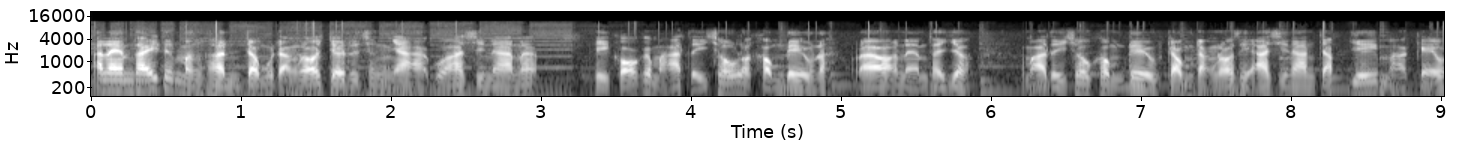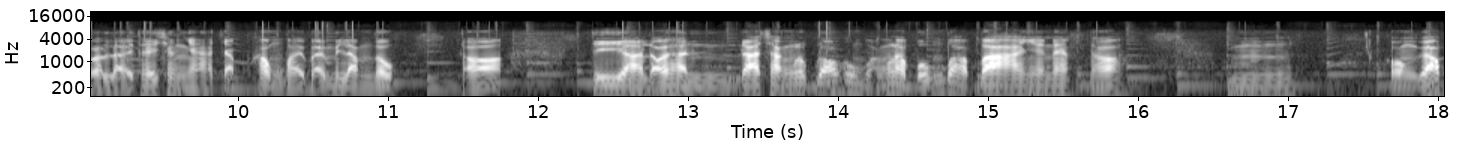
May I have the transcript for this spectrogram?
anh em thấy trên màn hình trong cái trận đó chơi trên sân nhà của Arsenal á thì có cái mã tỷ số là không đều nè. Đó anh em thấy chưa? Mã tỷ số không đều trong trận đó thì Arsenal chấp với mã kèo là lợi thế sân nhà chấp 0,75 luôn. Đó. Thì à, đội hình ra sân lúc đó cũng vẫn là 4-3-3 nha anh em. Đó. Uhm, còn góc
